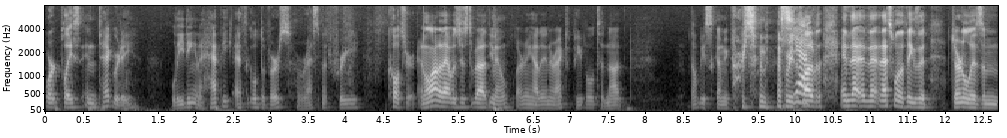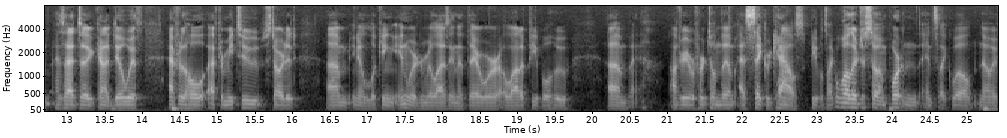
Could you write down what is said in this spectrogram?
workplace integrity, leading in a happy, ethical, diverse, harassment-free culture. And a lot of that was just about you know learning how to interact with people to not don't be a scummy person. I mean, a Yeah. lot of, and, that, and that, that's one of the things that journalism has had to kind of deal with after the whole after Me Too started. Um, you know, looking inward and realizing that there were a lot of people who, um, Andrea referred to them as sacred cows. People's like, well, they're just so important. And it's like, well, no, if,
